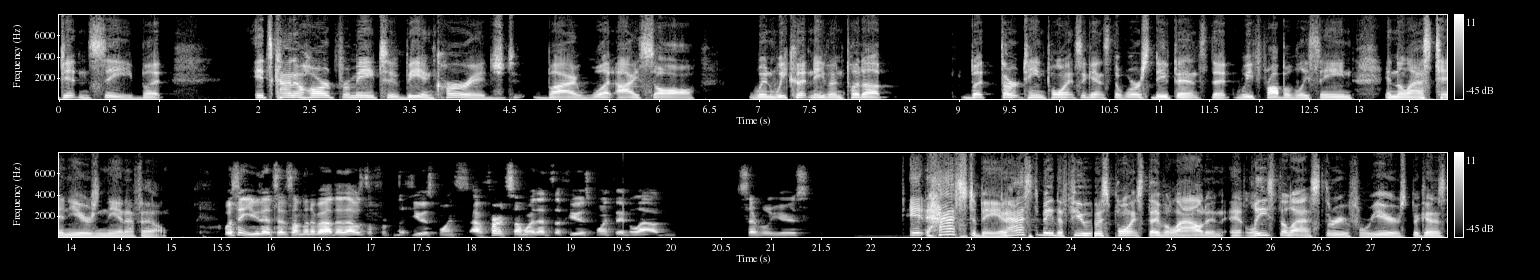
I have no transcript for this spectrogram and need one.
didn't see, but it's kind of hard for me to be encouraged by what I saw when we couldn't even put up but 13 points against the worst defense that we've probably seen in the last 10 years in the NFL. Was it you that said something about that? That was the, f- the fewest points. I've heard somewhere that's the fewest points they've allowed in several years. It has to be. It has to be the fewest points they've allowed in at least the last three or four years because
